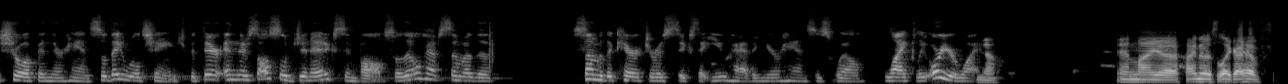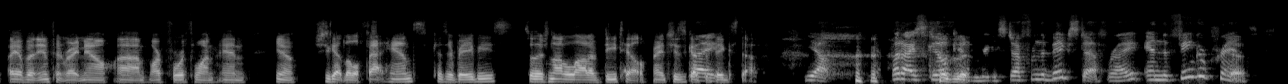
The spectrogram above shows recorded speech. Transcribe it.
show up in their hands so they will change but there and there's also genetics involved so they'll have some of the some of the characteristics that you have in your hands as well, likely, or your wife. Yeah. And my, uh, I know it's like I have, I have an infant right now, um, our fourth one, and you know she's got little fat hands because they're babies, so there's not a lot of detail, right? She's got right. the big stuff. Yeah, but I still can the, read stuff from the big stuff, right? And the fingerprints. Yeah.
